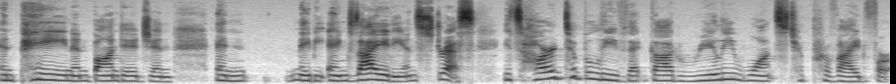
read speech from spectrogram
and pain and bondage and, and maybe anxiety and stress, it's hard to believe that God really wants to provide for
